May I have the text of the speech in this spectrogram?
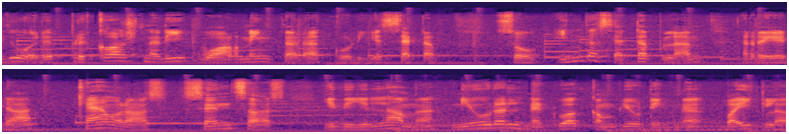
இது ஒரு ப்ரிகாஷ்னரி வார்னிங் தரக்கூடிய செட்டப் ஸோ இந்த செட்டப்பில் ரேடார் கேமராஸ் சென்சார்ஸ் இது இல்லாமல் நியூரல் நெட்ஒர்க் கம்ப்யூட்டிங்னு பைக்கில்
